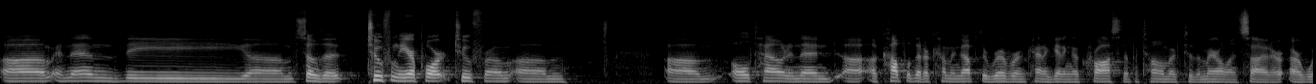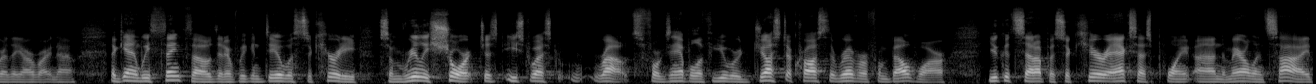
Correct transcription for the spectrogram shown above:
Um, and then the, um, so the two from the airport, two from um, Old Town, and then uh, a couple that are coming up the river and kind of getting across the Potomac to the Maryland side are, are where they are right now. Again, we think though that if we can deal with security, some really short, just east-west routes. For example, if you were just across the river from Belvoir, you could set up a secure access point on the Maryland side.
